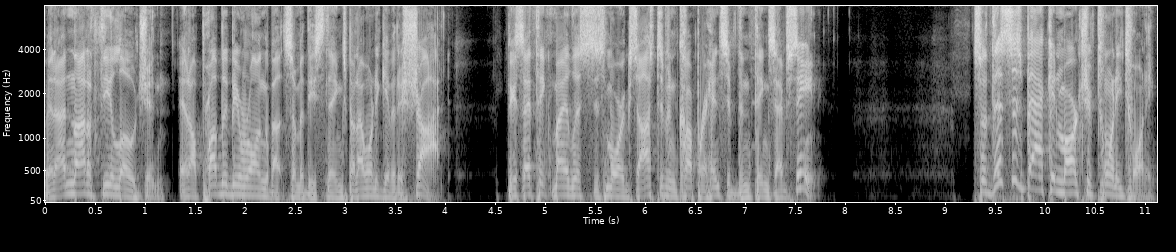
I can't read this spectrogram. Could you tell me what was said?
and I'm not a theologian, and I'll probably be wrong about some of these things, but I want to give it a shot because I think my list is more exhaustive and comprehensive than things I've seen. So this is back in March of 2020.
